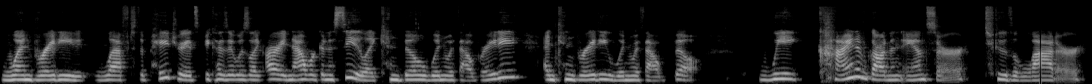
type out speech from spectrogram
when Brady left the Patriots, because it was like, all right, now we're going to see like, can Bill win without Brady? And can Brady win without Bill? We kind of got an answer to the latter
